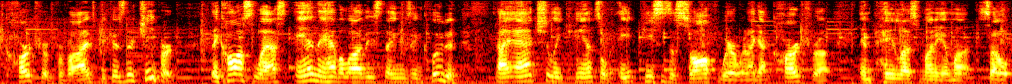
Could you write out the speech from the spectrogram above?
Kartra provides because they're cheaper. They cost less and they have a lot of these things included. I actually canceled eight pieces of software when I got Kartra and pay less money a month. So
